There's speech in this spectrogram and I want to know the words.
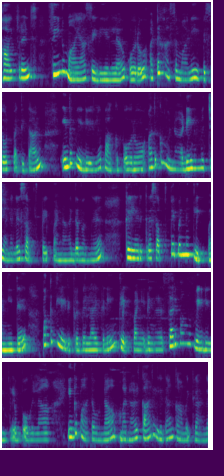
ஹாய் ஃப்ரெண்ட்ஸ் சீனு மாயா சீரியலில் ஒரு அட்டகாசமான எபிசோட் பற்றி தான் இந்த வீடியோவில் பார்க்க போகிறோம் அதுக்கு முன்னாடி நம்ம சேனலை சப்ஸ்கிரைப் பண்ணாதவங்க கீழே இருக்கிற சப்ஸ்கிரைப் பண்ண கிளிக் பண்ணிவிட்டு பக்கத்தில் இருக்கிற பெல் ஐக்கனையும் கிளிக் பண்ணிவிடுங்க சரி வாங்க வீடியோக்குள்ளே போகலாம். இங்கே பார்த்தோன்னா மறுநாள் காலையில் தான் காமிக்கிறாங்க.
